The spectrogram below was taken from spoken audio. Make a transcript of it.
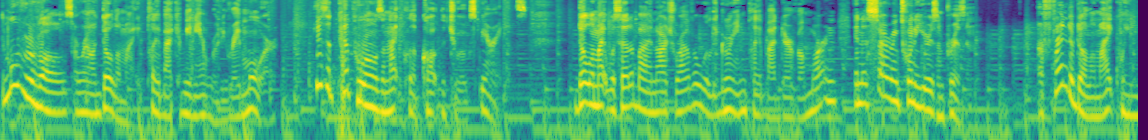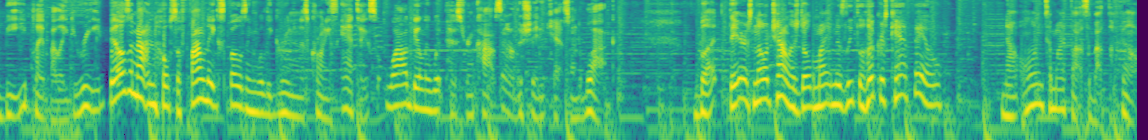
The movie revolves around Dolemite, played by comedian Rudy Ray Moore. He's a pimp who owns a nightclub called The True Experience. Dolemite was held up by an arch rival, Willie Green, played by D'Urville Martin, and is serving 20 years in prison. A friend of Dolemite, Queen Bee, played by Lady Reed, bails him out in hopes of finally exposing Willie Green and his cronies' antics while dealing with pestering cops and other shady cats on the block. But there's no challenge Dolemite and his lethal hookers can't fail. Now on to my thoughts about the film.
